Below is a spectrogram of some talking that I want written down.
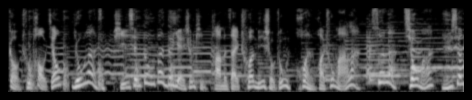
搞出泡椒、油辣子、郫县豆瓣等衍生品，他们在川民手中幻化出麻辣、酸辣、椒麻、鱼香、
